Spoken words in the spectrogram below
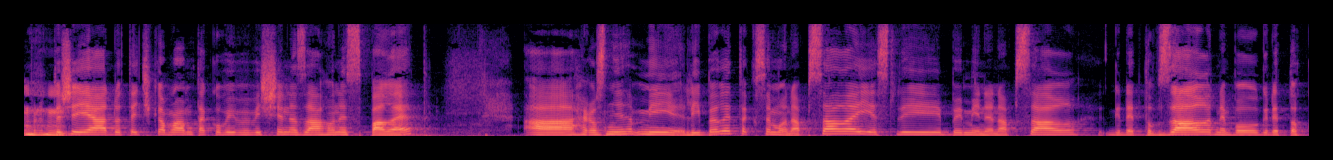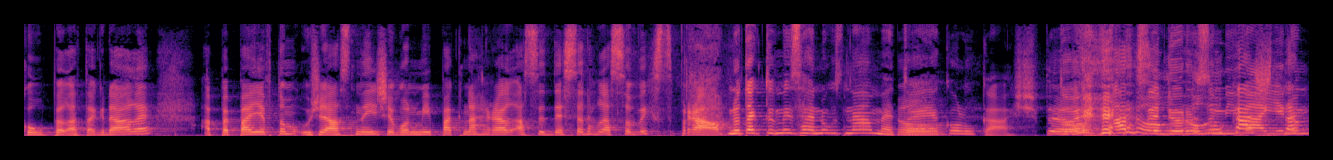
mm-hmm. protože já doteďka mám takový vyvyšené záhony z palet a hrozně mi líbily, tak jsem mu napsala, jestli by mi nenapsal, kde to vzal, nebo kde to koupil a tak dále. A Pepa je v tom úžasný, že on mi pak nahrál asi 10 hlasových zpráv. No tak to my s Hanou známe, to no. je jako Lukáš. To, to ano, se dorozumívá jenom,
